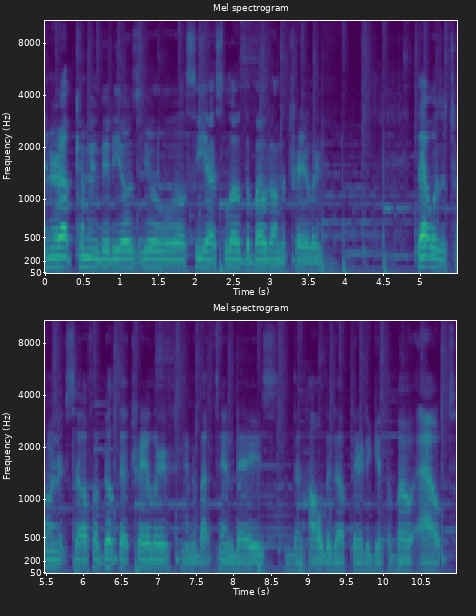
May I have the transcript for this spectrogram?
In our upcoming videos, you'll see us load the boat on the trailer. That was a chore in itself. I built that trailer in about 10 days, then hauled it up there to get the boat out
